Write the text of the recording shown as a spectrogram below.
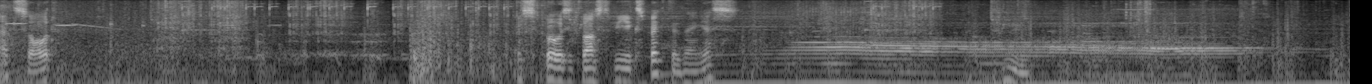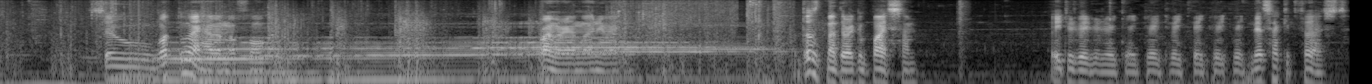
That's odd. Suppose it was to be expected, I guess. Hmm. So, what do I have ammo for? Primary ammo, anyway. It doesn't matter, I can buy some. Wait, wait, wait, wait, wait, wait, wait, wait, wait, wait. Let's hack it first.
